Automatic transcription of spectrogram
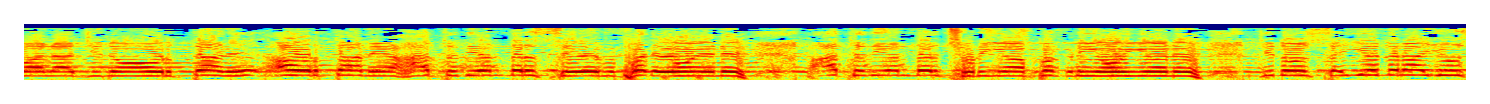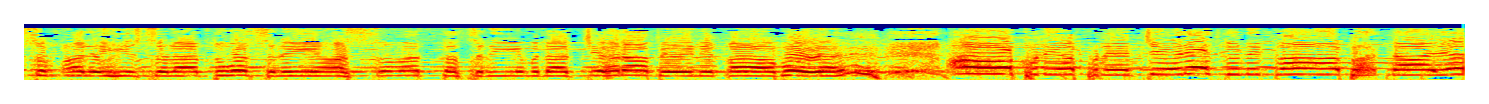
والا جدو عورتاں نے عورتاں نے ہاتھ دے اندر سیب پھڑے ہوئے نے، ہاتھ دے اندر چھڑیاں پکڑی ہوئی نے۔ جدو سیدنا یوسف علیہ الصلوۃ والسلام تسلیم دا چہرہ بے نقاب ہویا ہے، آپ نے اپنے چہرے تو نقاب ہٹایا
